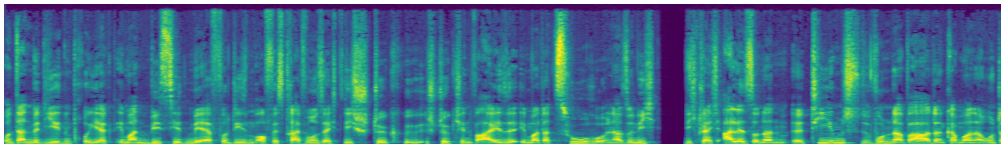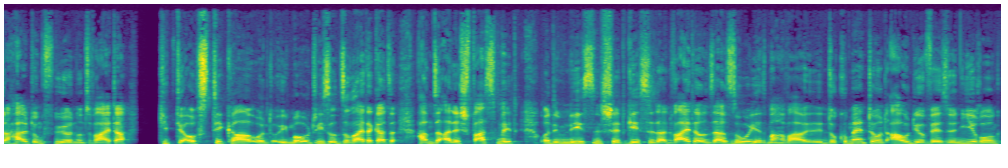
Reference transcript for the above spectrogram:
Und dann mit jedem Projekt immer ein bisschen mehr von diesem Office 365 Stück, Stückchenweise immer dazu holen. Also nicht, nicht gleich alles, sondern äh, Teams, wunderbar, dann kann man eine Unterhaltung führen und so weiter gibt ja auch Sticker und Emojis und so weiter, haben sie alle Spaß mit. Und im nächsten Schritt gehst du dann weiter und sagst so, jetzt machen wir Dokumente und Audio-Versionierung,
